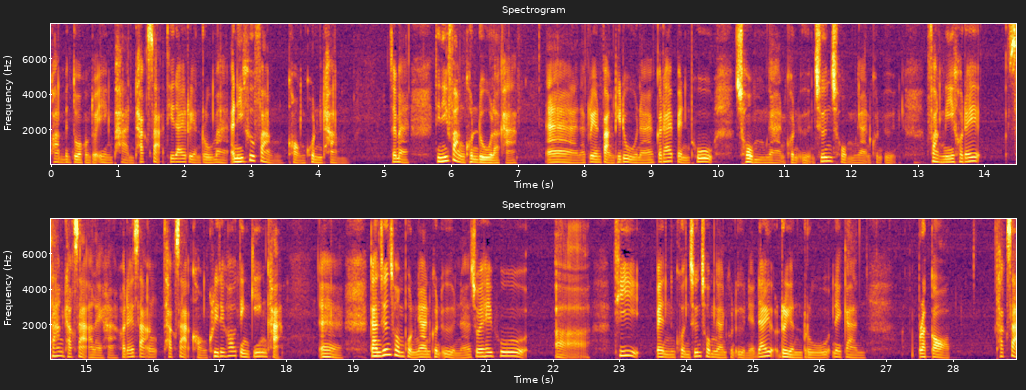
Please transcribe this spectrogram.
ความเป็นตัวของตัวเองผ่านทักษะที่ได้เรียนรู้มา อันนี้คือฝั่งของคนทำใช่ไหมทีนี้ฝั่งคนดูล่ะคะนักเรียนฝั่งที่ดูนะ ก็ได้เป็นผู้ชมงานคนอื่น ชื่นชมงานคนอื่น ฝั่งนี้เขาได้ สร้างทักษะอะไรคะเขาได้สร้างทักษะของ critical thinking ค่ะ การชื่นชมผลงานคนอื่นนะช่วยให้ผู้ที่เป็นคนชื่นชมงานคนอื่นเนี่ยได้เรียนรู้ในการประกอบทักษะ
